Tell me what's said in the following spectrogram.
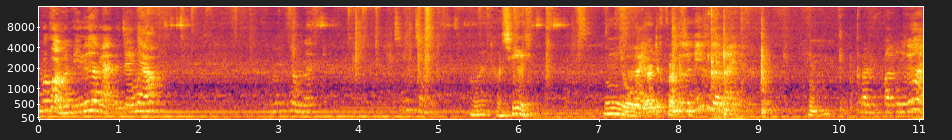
เมื่อก่อนมันมีเลื่อนแหละแต่เจ๊งไปแล้วไม่ทำเลยชื่อจังเฮ้ยเดี๋ยวสินี่อยู่เดี๋ยวเดี๋ยวก่อนคือนี่คืออะไรเนี่ยอืมมันประตูเลื่อน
